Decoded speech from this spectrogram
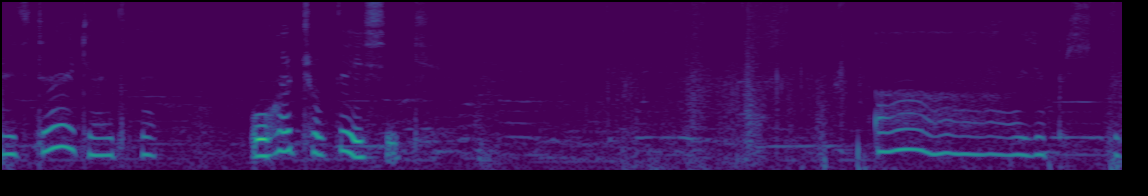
Geldiler geldiler. Oha çok değişik. Aa yapıştı.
